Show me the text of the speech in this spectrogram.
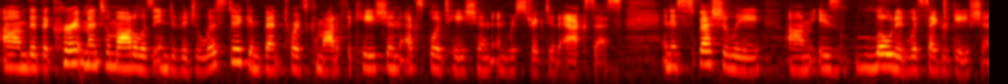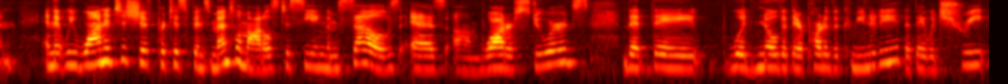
Um, that the current mental model is individualistic and bent towards commodification, exploitation, and restricted access, and especially um, is loaded with segregation. And that we wanted to shift participants' mental models to seeing themselves as um, water stewards, that they would know that they're part of the community, that they would treat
